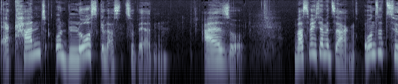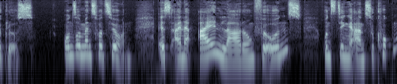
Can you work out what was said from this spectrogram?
erkannt und losgelassen zu werden. Also, was will ich damit sagen? Unser Zyklus, unsere Menstruation ist eine Einladung für uns, uns Dinge anzugucken,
